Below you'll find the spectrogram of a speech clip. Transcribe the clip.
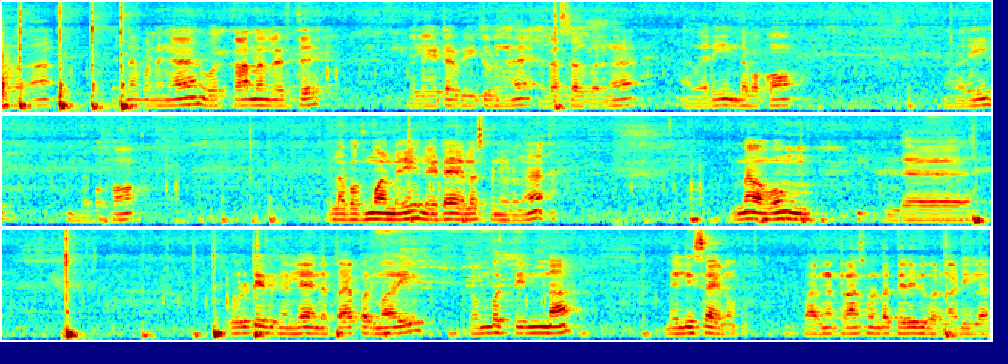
அவ்வளோதான் என்ன பண்ணுங்கள் ஒரு கார்னரில் எடுத்து லைட்டாக அப்படி இட்டு விடுங்க. எலாஸ்ட் ஆகுது பாருங்கள் அது இந்த பக்கம் அது மாதிரி இந்த பக்கம். எல்லா பக்கமும் அதுமாரி லைட்டாக எலாஸ்ட் பண்ணிவிடுங்க என்ன ஆகும்? இந்த உருட்டி இருக்குங்க இல்லையா இந்த பேப்பர் மாதிரி ரொம்ப தின்னாக மெல்லிஸாகிடும் பாருங்கள் டிரான்ஸ்பரண்ட்டாக தெரியுது பாருங்கள் அடியில்.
